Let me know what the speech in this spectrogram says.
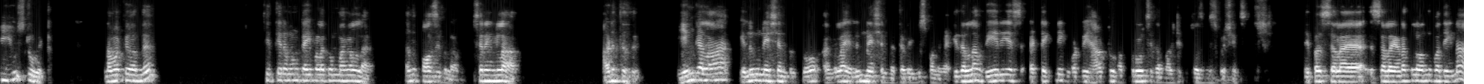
வி யூஸ் டு இட் நமக்கு வந்து சித்திரமும் கைப்பழக்கம்பாங்கல்ல அது பாசிபிள் ஆகும். சரிங்களா? அடுத்தது எங்கெல்லாம் எலிமினேஷன் இருக்கோ அங்கெல்லாம் எலிமினேஷன் மெத்தடை யூஸ் பண்ணுங்க. இதெல்லாம் various technique what we have to approach இந்த மல்டிபிள் கொஸ்டின்ஸ் இப்ப சில சில இடத்துல வந்து பாத்தீங்கன்னா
